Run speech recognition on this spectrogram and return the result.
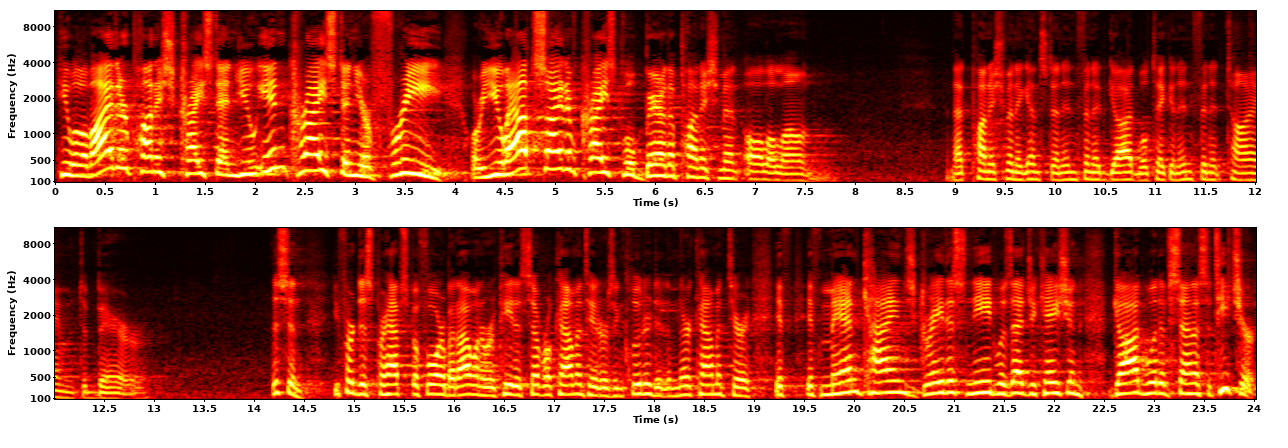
He will have either punished Christ and you in Christ and you're free, or you outside of Christ will bear the punishment all alone. And that punishment against an infinite God will take an infinite time to bear. Listen, you've heard this perhaps before, but I want to repeat it. Several commentators included it in their commentary. If, if mankind's greatest need was education, God would have sent us a teacher.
